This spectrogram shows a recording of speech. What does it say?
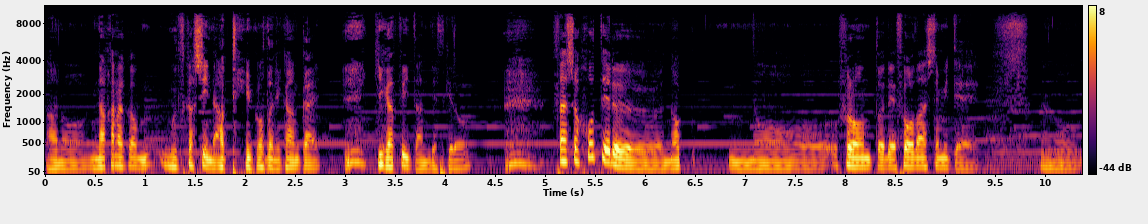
あの、なかなか難しいなっていうことに考え、気がついたんですけど、最初ホテルの、の、フロントで相談してみて、あの、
